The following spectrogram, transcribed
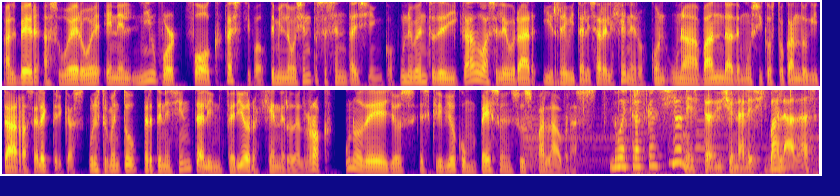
al ver a su héroe en el Newport Folk Festival de 1965, un evento dedicado a celebrar y revitalizar el género, con una banda de músicos tocando guitarras eléctricas, un instrumento perteneciente al inferior género del rock. Uno de ellos escribió con peso en sus palabras. Nuestras canciones tradicionales y baladas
